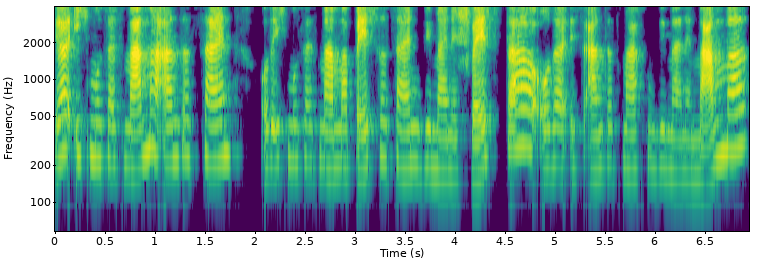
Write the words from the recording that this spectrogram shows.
Ja, ich muss als Mama anders sein oder ich muss als Mama besser sein wie meine Schwester oder es anders machen wie meine Mama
